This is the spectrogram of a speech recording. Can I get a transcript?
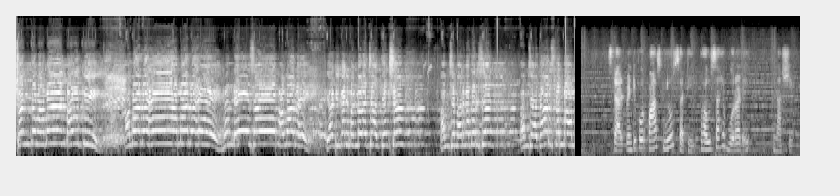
संत मामान भाऊ की अमर रहे अमर रहे. मुंडे साहेब अमर रहे. या ठिकाणी मंडळाचे अध्यक्ष आमचे मार्गदर्शक आमचे आधारस्तंभ. स्टार ट्वेंटी फोर पाच न्यूजसाठी भाऊसाहेब बोराडे नाशिक.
